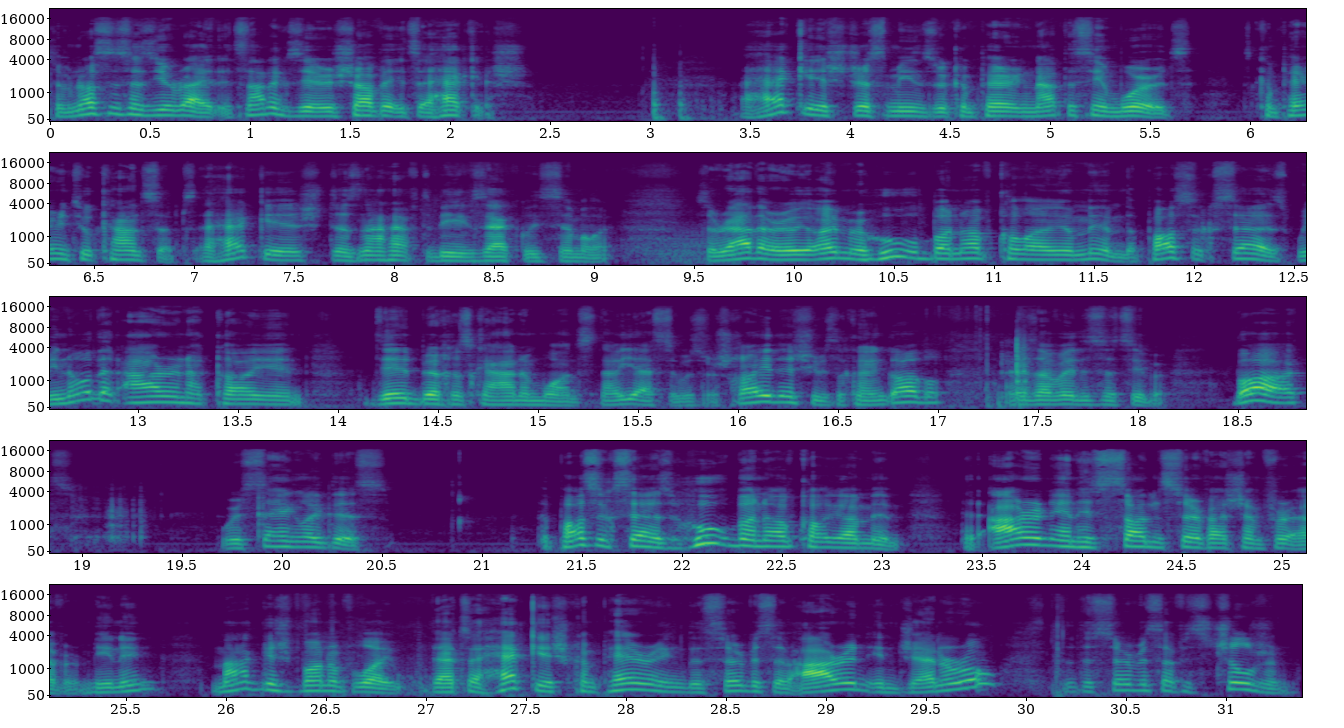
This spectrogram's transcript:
So if Nosson says you're right, it's not a Gzer Shavah, it's a Hekish. A hekish just means we're comparing not the same words. Comparing two concepts. A hekish does not have to be exactly similar. So rather, who banav The pasuk says we know that Aaron Hakayin did Birchas Kahanim once. Now, yes, it was Rosh Chodesh, he was the Kohen Gadol, and it was. But we're saying like this. The pasuk says, "Hu banav kol yamim," that Aaron and his son serve Hashem forever. Meaning, magish loy. That's a hekish comparing the service of Aaron in general to the service of his children.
